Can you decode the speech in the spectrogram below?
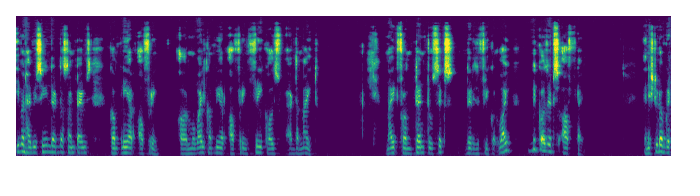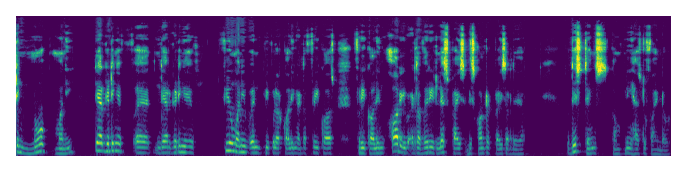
Even have you seen that the sometimes company are offering or mobile company are offering free calls at the night? Night from 10 to 6 there is a free call. Why? Because it's off time. And instead of getting no money they are getting a uh, they are getting a few money when people are calling at the free cost free calling or at the very less price discounted price are there. So these things company has to find out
